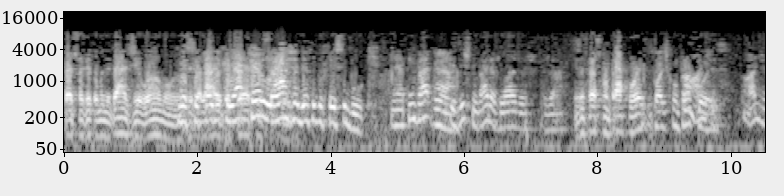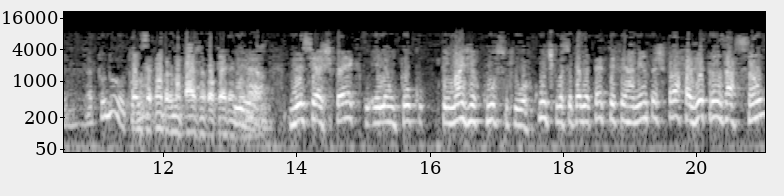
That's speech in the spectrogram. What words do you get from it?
pode fazer comunidade, eu amo. Você lá, pode eu criar até loja dentro do Facebook. É, tem É. Existem várias lojas já. E você pode comprar coisas. Pode comprar Pode. coisas. Pode. É tudo. tudo. Como você compra numa página qualquer da internet. É. Nesse aspecto, ele é um pouco tem mais recurso que o Orkut, que você pode até ter ferramentas para fazer transação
